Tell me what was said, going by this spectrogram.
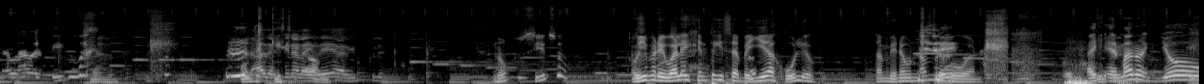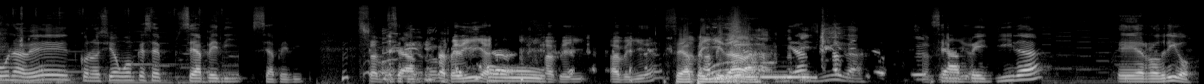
La weá al pico. no. Ya, termina la idea. No, pues sí, eso. Oye, pero igual hay gente que se apellida Julio. También es un nombre, Sí. weón. Ay, hermano, yo una vez conocí a un weón que se, se apedí. Se. Se ape- se apellida. Apelli- ¿Apellida? Se apellidaba. Apellida. Se apellida eh, Rodrigo.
